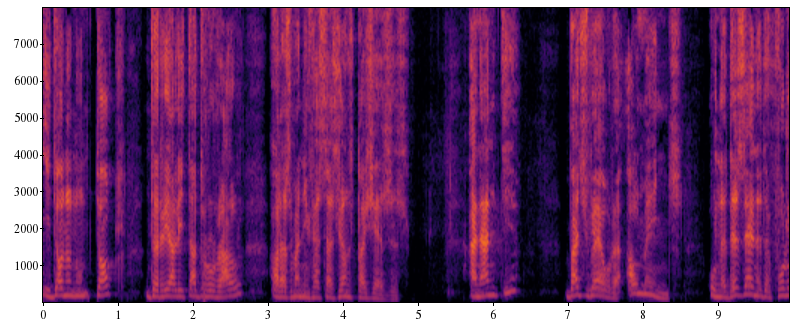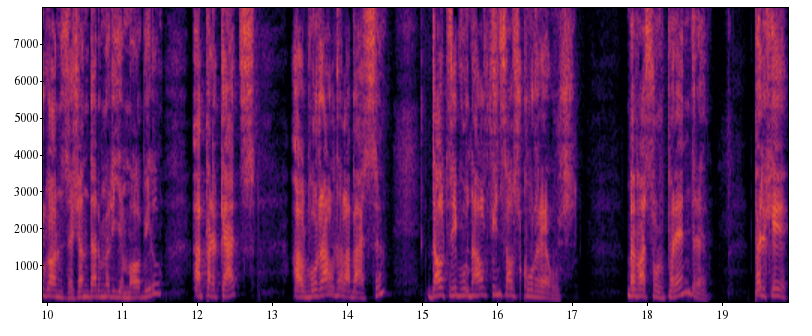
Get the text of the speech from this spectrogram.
i donen un toc de realitat rural a les manifestacions pageses. Anant-hi, vaig veure almenys una desena de furgons de gendarmeria mòbil aparcats al voral de la bassa del tribunal fins als correus. Me va sorprendre, perquè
